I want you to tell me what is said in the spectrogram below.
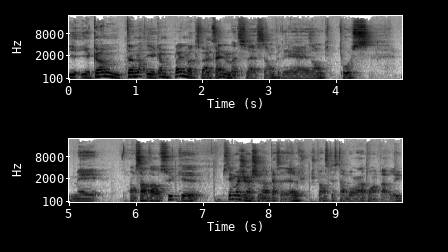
Il y, a comme tellement, y a comme plein de motivations. plein de motivations et des raisons qui te poussent. Mais on s'entend dessus que. Tu moi j'ai un cheval personnel, je- pense que c'est un bon moment pour en parler.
